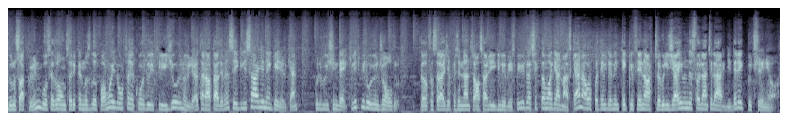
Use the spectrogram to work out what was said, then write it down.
Yunus Akgün bu sezon sarı kırmızılı forma ile ortaya koyduğu etkileyici oyunuyla taraftarların sevgilisi haline gelirken kulübü içinde kilit bir oyuncu oldu. Galatasaray cephesinden transferle ilgili resmi bir açıklama gelmezken Avrupa devlerinin tekliflerini arttırabileceği yönünde söylentiler giderek güçleniyor.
